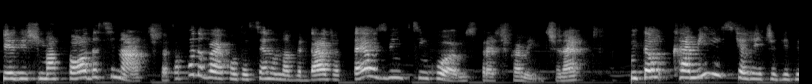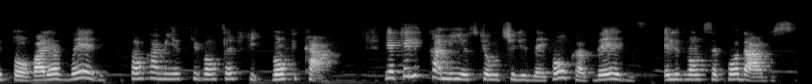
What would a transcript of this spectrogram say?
que existe uma poda sináptica. Essa poda vai acontecendo, na verdade, até os 25 anos, praticamente, né? Então, caminhos que a gente visitou várias vezes são caminhos que vão, ser, vão ficar. E aqueles caminhos que eu utilizei poucas vezes, eles vão ser podados.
